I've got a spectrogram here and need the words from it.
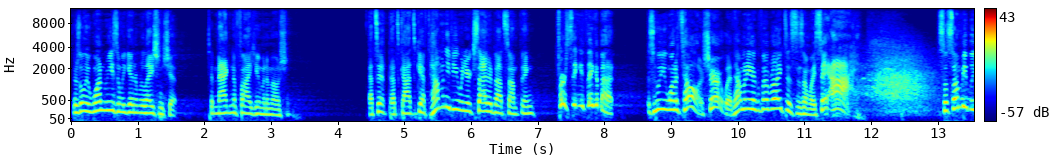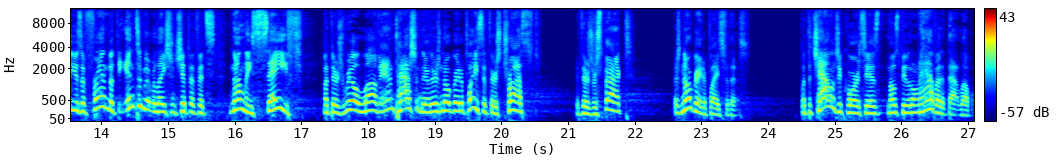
There's only one reason we get in a relationship to magnify human emotion. That's it. That's God's gift. How many of you, when you're excited about something, first thing you think about is who you want to tell or share it with? How many of you have relate to this in some way? Say I. So some people use a friend, but the intimate relationship, if it's not only safe, but there's real love and passion there, there's no greater place. If there's trust, if there's respect, there's no greater place for this. But the challenge, of course, is most people don't have it at that level.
